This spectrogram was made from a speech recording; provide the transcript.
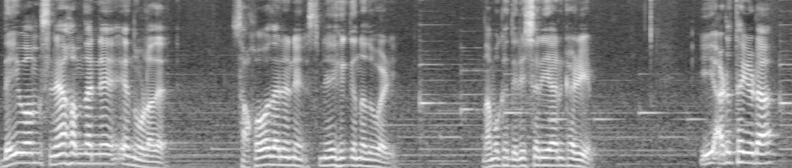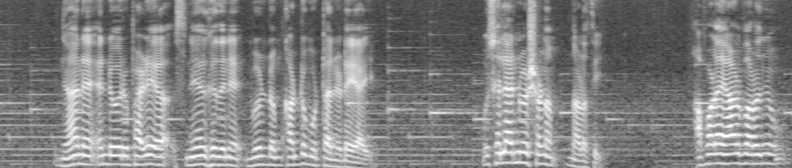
ദൈവം സ്നേഹം തന്നെ എന്നുള്ളത് സഹോദരനെ സ്നേഹിക്കുന്നത് വഴി നമുക്ക് തിരിച്ചറിയാൻ കഴിയും. ഈ അടുത്തയിട ഞാൻ എന്റെ ഒരു പഴയ സ്നേഹിതനെ വീണ്ടും കണ്ടുമുട്ടാനിടയായി. കുശലാന്വേഷണം നടത്തി. അപ്പോൾ അയാൾ പറഞ്ഞു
